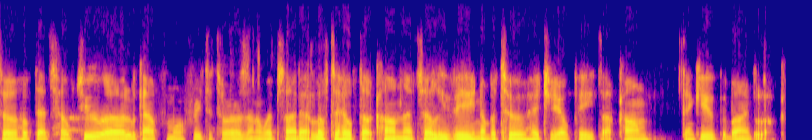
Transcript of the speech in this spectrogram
so hope that's helped you. Uh, look out for more free tutorials on our website at Luv2Help.com. That's L-E-V number two, H-E-L-P.com. Thank you. Goodbye. Good luck.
